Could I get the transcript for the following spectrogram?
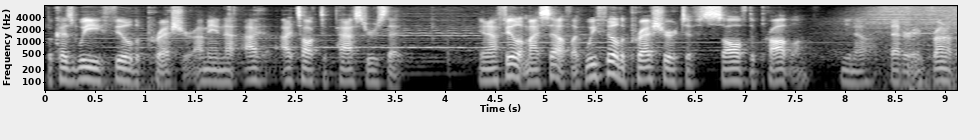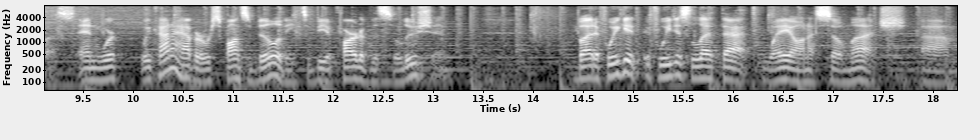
because we feel the pressure. I mean, I, I talk to pastors that, and I feel it myself, like we feel the pressure to solve the problem, you know, that are in front of us. And we're, we kind of have a responsibility to be a part of the solution. But if we get, if we just let that weigh on us so much, um,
